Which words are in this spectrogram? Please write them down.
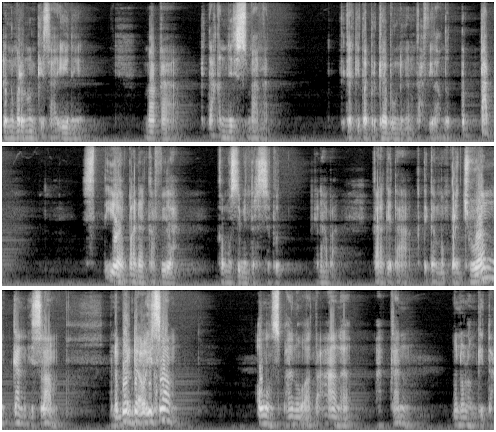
Dengan merenung kisah ini, maka kita akan menjadi semangat ketika kita bergabung dengan kafilah untuk tetap setia pada kafilah kaum muslimin tersebut. Kenapa? Karena kita ketika memperjuangkan Islam, menebar dakwah Islam, Allah Subhanahu wa taala akan menolong kita.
